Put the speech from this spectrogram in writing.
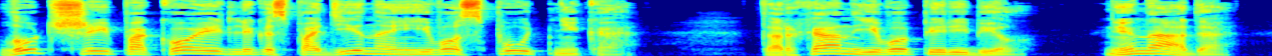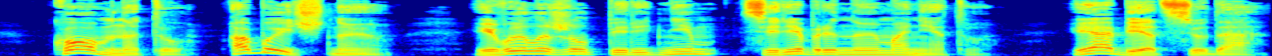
«Лучший покой для господина и его спутника!» Тархан его перебил. «Не надо! Комнату, обычную!» и выложил перед ним серебряную монету. «И обед сюда!»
